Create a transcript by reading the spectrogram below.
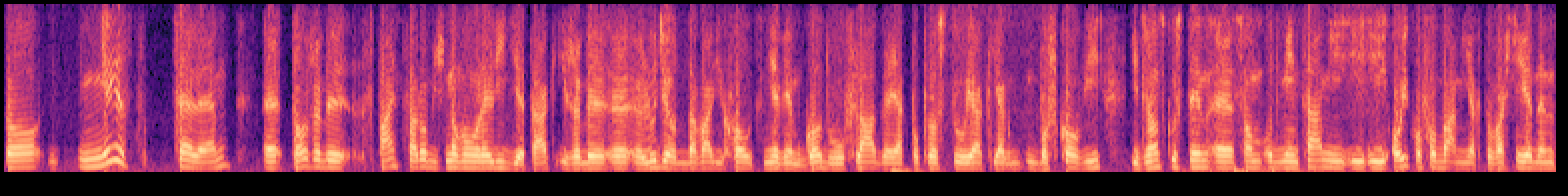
to nie jest celem to, żeby z państwa robić nową religię, tak, i żeby e, ludzie oddawali hołd, nie wiem, godłu, fladze, jak po prostu, jak, jak bożkowi. I w związku z tym e, są odmieńcami i, i ojkofobami, jak to właśnie jeden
